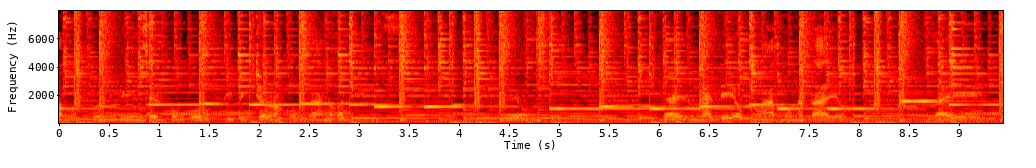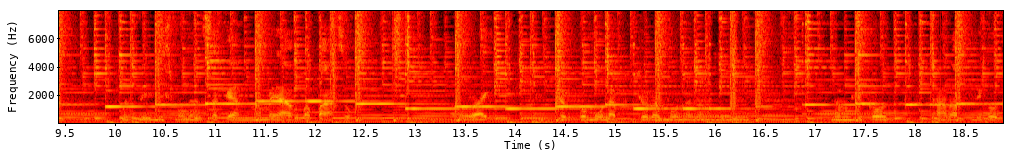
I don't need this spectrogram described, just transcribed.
Tapos, kung hindi yung cellphone ko, pipicture ko gaano kalinis. Ayun. Dahil day off nga muna tayo. Dahil maglinis muna ng sakyan. Mamaya ako papasok. Alright. Picture ko muna. Picture muna ng ng likod. Harap likod.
